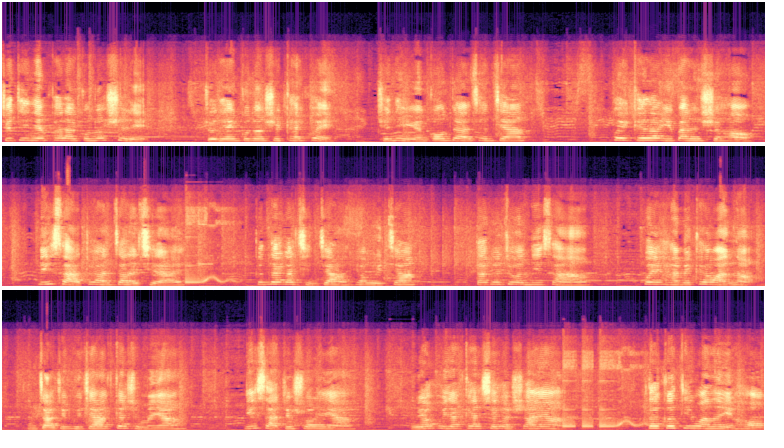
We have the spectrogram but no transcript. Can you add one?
就天天趴在工作室里。昨天工作室开会，全体员工都要参加。会开到一半的时候，Lisa 突然站了起来，跟大哥请假要回家。大哥就问 Lisa：“ 会还没开完呢，你着急回家干什么呀？”Lisa 就说了呀：“我要回家看小小沙呀。”大哥听完了以后，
